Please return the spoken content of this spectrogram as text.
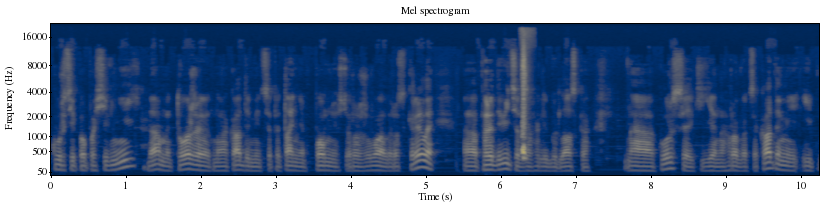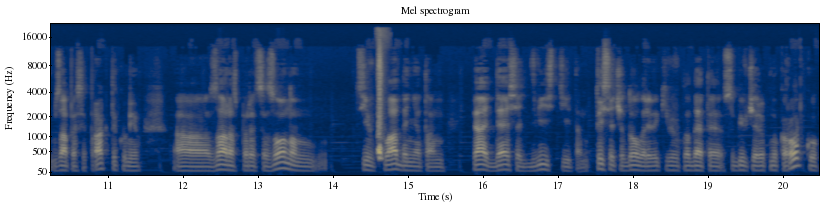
курсі по посівній да, ми теж на академії це питання повністю розжували, розкрили. Е, Передивіться взагалі, будь ласка, на курси, які є на Grovex Academy, і записи практикумів. Е, Зараз перед сезоном ці вкладення там 5, 10, 200, там, 1000 доларів, які ви вкладете собі в черепну коробку,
